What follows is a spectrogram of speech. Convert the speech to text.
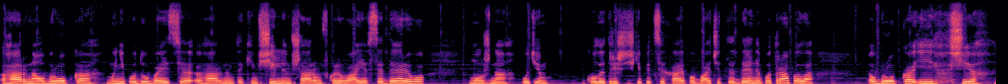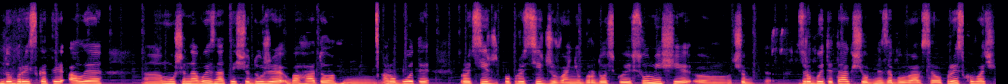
Гарна обробка, мені подобається гарним таким щільним шаром вкриває все дерево. Можна потім, коли трішечки підсихає, побачити, де не потрапила обробка і ще добризкати, але е, мушена визнати, що дуже багато роботи по просіджуванню бордоської суміші, е, щоб зробити так, щоб не забувався оприскувач.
